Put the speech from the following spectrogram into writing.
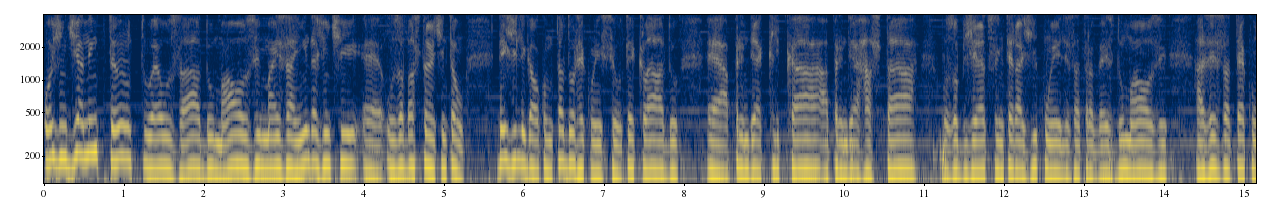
hoje em dia nem tanto é usado o mouse, mas ainda a gente é, usa bastante. Então, desde ligar o computador, reconhecer o teclado, é, aprender a clicar, aprender a arrastar os objetos, interagir com eles através do mouse, às vezes até com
